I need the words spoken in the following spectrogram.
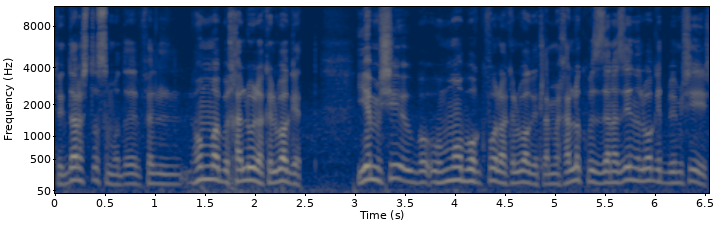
تقدرش تصمد. في ال... هم بيخلوا لك الوقت. يمشي ومو بوقفوا لك الوقت. لما يخلوك بالزنازين الوقت بيمشيش.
